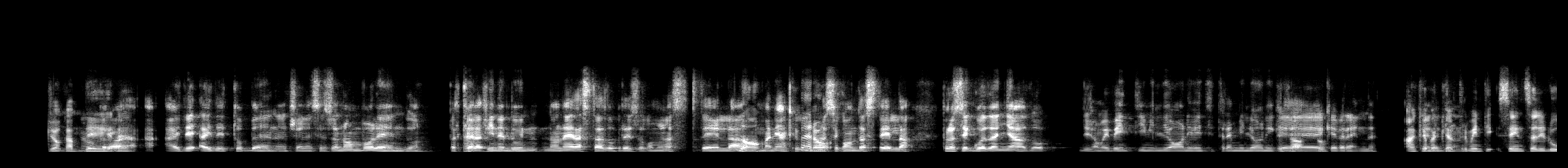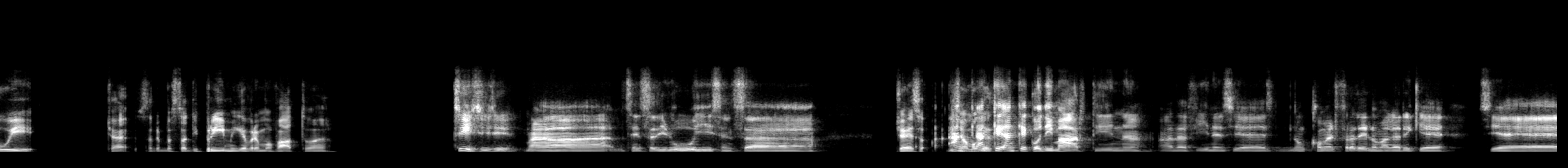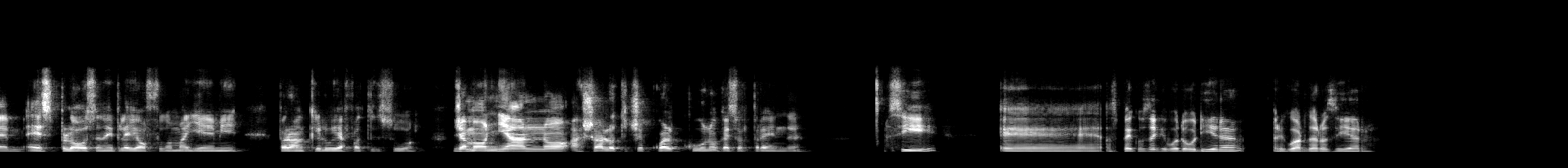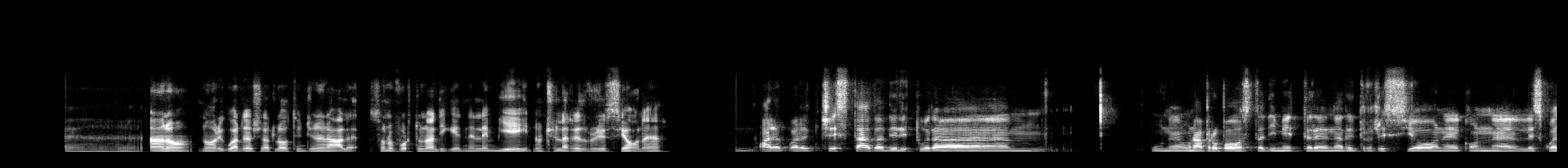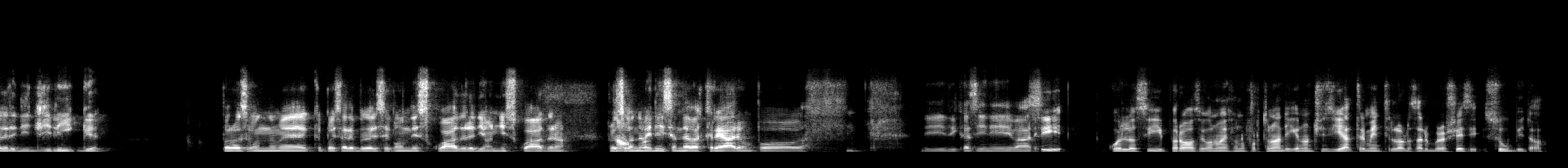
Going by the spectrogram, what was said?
gioca No, bene. hai, de- hai detto bene, cioè nel senso non volendo, perché Eh. alla fine lui non era stato preso come una stella, No, ma neanche come però- una seconda stella, però si è guadagnato diciamo i 20 milioni, 23 milioni che, Esatto. che prende. Anche perché ragione. altrimenti senza di lui, cioè, sarebbero stati i primi che avremmo fatto, eh. Sì, sì, sì, ma senza di lui, senza... Cioè, so- diciamo anche, che anche Cody Martin alla fine si è, non come il fratello magari che si è, è esploso nei playoff con Miami, però anche lui ha fatto il suo. Diciamo ogni anno a Charlotte c'è qualcuno che sorprende. sì. eh, Aspetta, cos'è che volevo dire riguardo a Rosier? Eh, ah no, no, riguardo a Charlotte in generale, sono fortunati che nell'NBA non c'è la retrocessione. eh. Guarda, guarda, c'è stata addirittura um, una, una proposta di mettere una retrocessione con eh, le squadre di G League, però secondo me che poi sarebbero le seconde squadre di ogni squadra, però No, secondo ma- me lì si andava a creare un po' di, di casini vari. Sì, quello sì, però secondo me sono fortunati che non ci sia, altrimenti loro sarebbero scesi subito.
